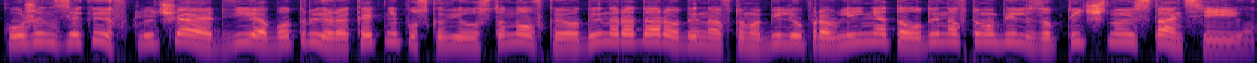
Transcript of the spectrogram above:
кожен з яких включає дві або три ракетні пускові установки, один радар, один автомобіль управління та один автомобіль з оптичною станцією.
